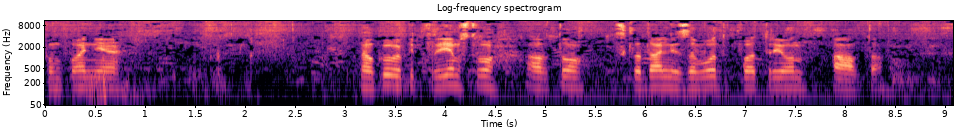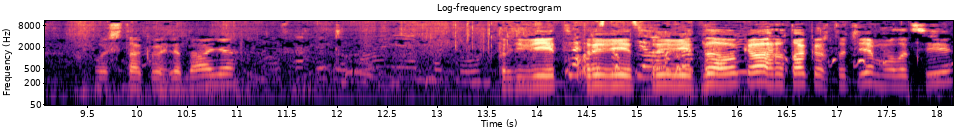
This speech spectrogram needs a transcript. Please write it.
Компанія Наукове підприємство автоскладальний завод Патріон Авто. Ось так виглядає. Привіт, привіт, привіт. Да, Окагро також тут є, молодці.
